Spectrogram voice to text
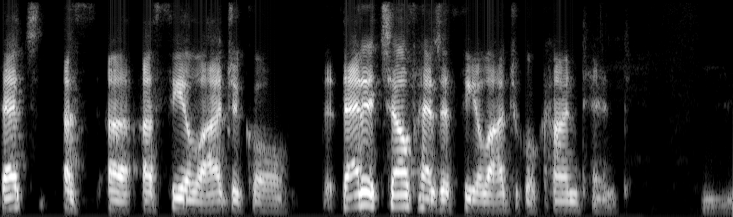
that's a, a, a theological that itself has a theological content. Mm-hmm.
